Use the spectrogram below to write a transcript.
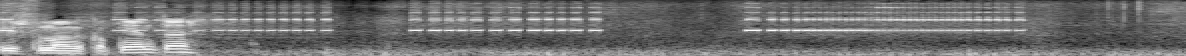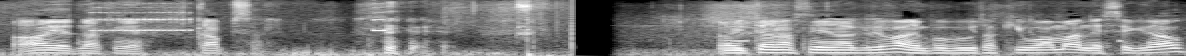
Już mamy kopnięte. A jednak nie, kapsel. No i teraz nie nagrywałem, bo był taki łamany sygnał.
